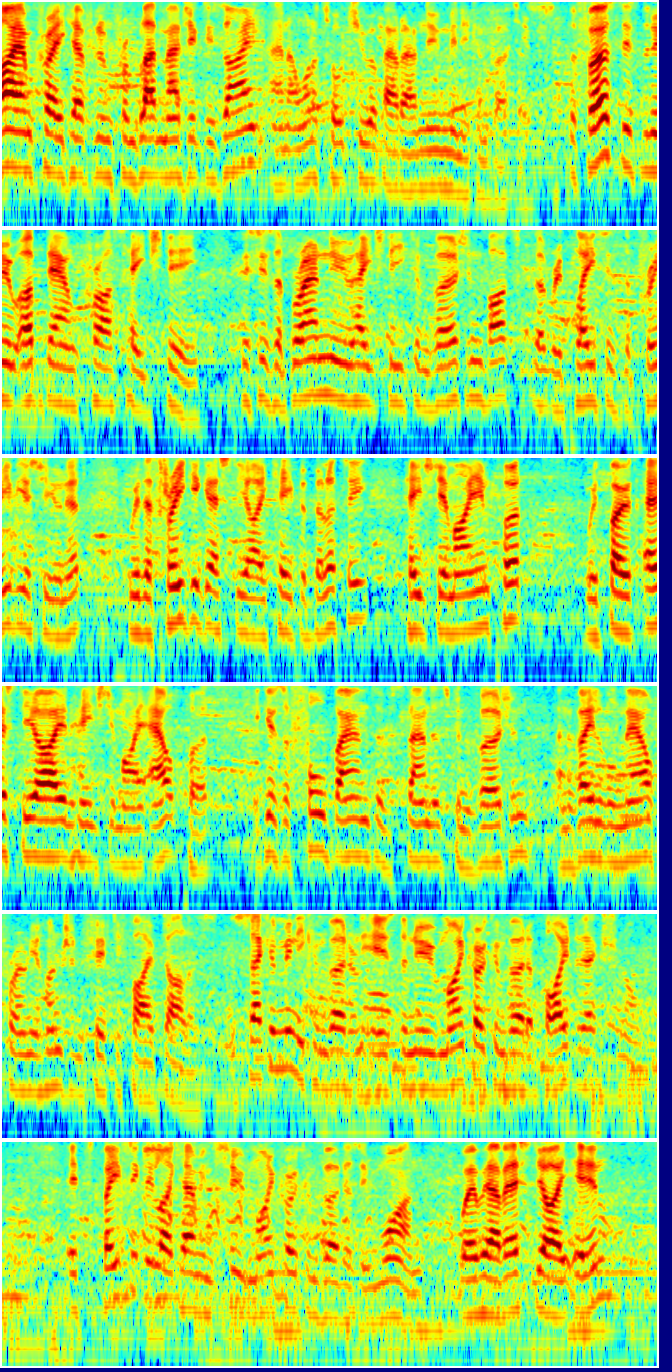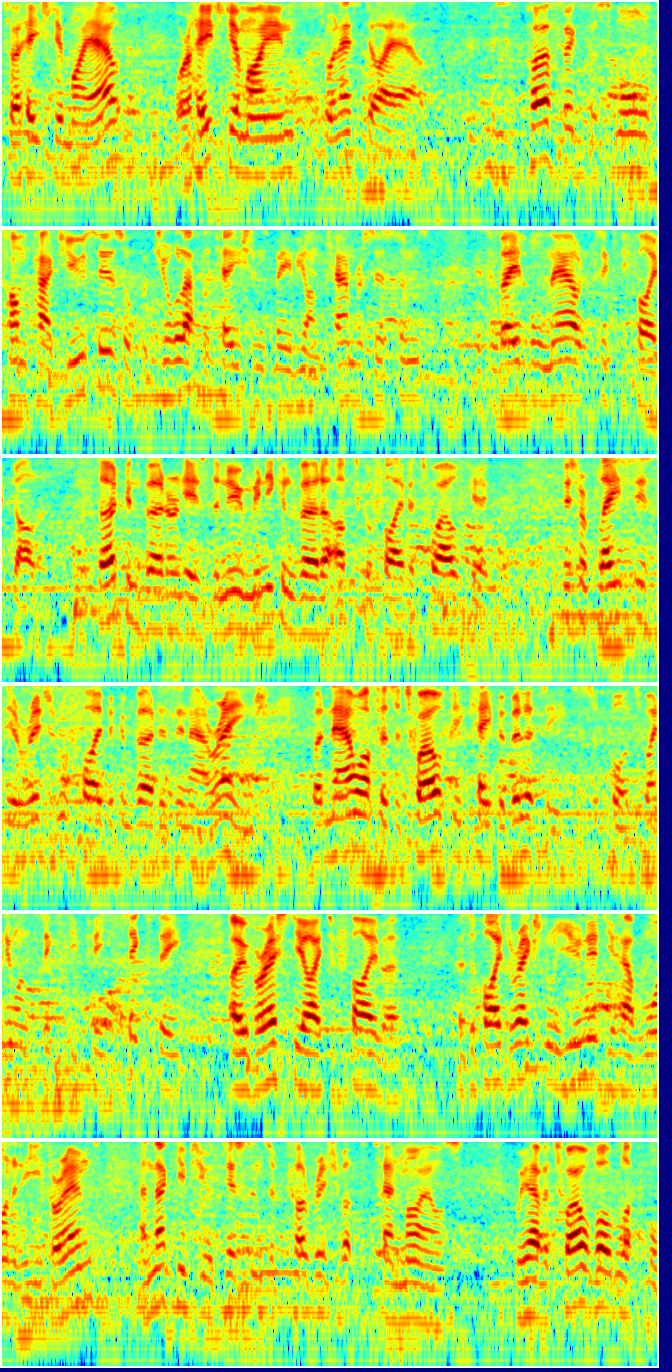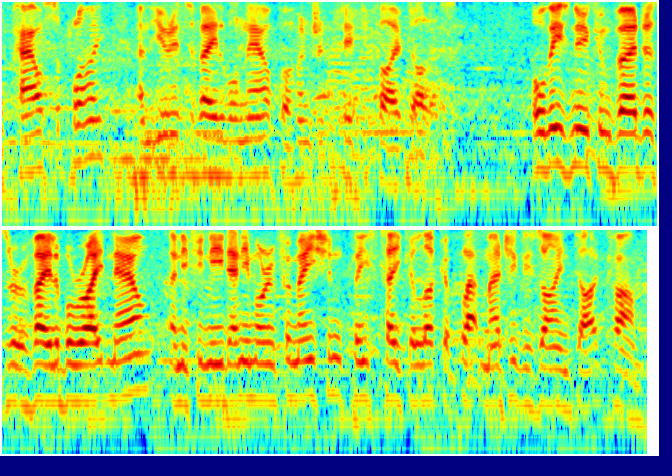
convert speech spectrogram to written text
Hi, I'm Craig Heffernan from Blackmagic Design and I want to talk to you about our new mini converters. The first is the new up-down cross HD. This is a brand new HD conversion box that replaces the previous unit with a 3 gig SDI capability, HDMI input, with both SDI and HDMI output. It gives a full band of standards conversion and available now for only $155. The second mini converter is the new micro converter bidirectional. It's basically like having two micro converters in one, where we have SDI in to a HDMI out, or a HDMI in to an SDI out. This is perfect for small compact uses or for dual applications, maybe on camera systems. It's available now at $65. The third converter is the new mini converter optical fiber 12 gig. This replaces the original fiber converters in our range, but now offers a 12 gig capability to support 2160p 60 over SDI to fiber. As a bidirectional unit, you have one at either end, and that gives you a distance of coverage of up to 10 miles. We have a 12 volt lockable power supply, and the unit's available now for $155. All these new converters are available right now, and if you need any more information, please take a look at blackmagicdesign.com.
